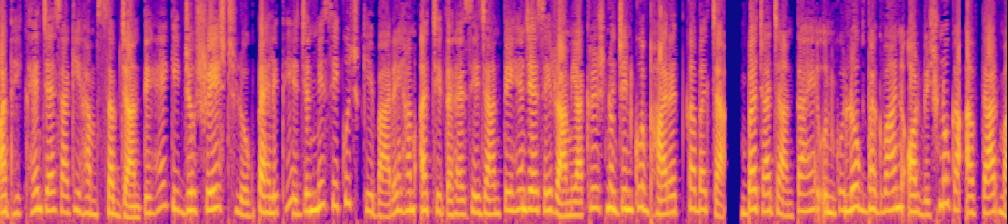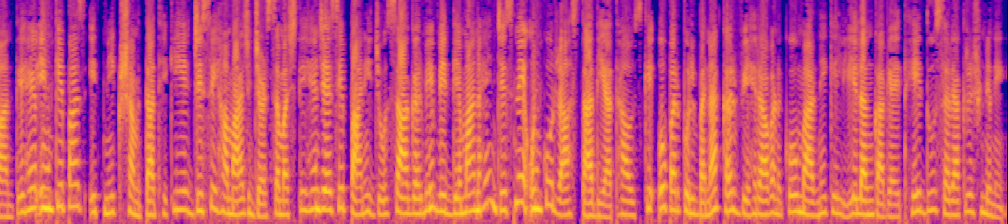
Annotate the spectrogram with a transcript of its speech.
अधिक है, जैसा कि हम सब जानते हैं कि जो श्रेष्ठ लोग पहले थे, जिनमें से कुछ के बारे हम अच्छी तरह से जानते हैं, जैसे राम या कृष्ण, जिनको भारत का बच्चा बचा जानता है, उनको लोग भगवान और विष्णु का अवतार मानते हैं। इनके पास इतनी क्षमता थी कि ये जिसे हम आज जड़ समझते हैं, जैसे पानी जो सागर में विद्यमान है, जिसने उनको रास्ता दिया था, उसके ऊपर पुल बनाकर वेहरावण को मारने के लिए लंका गए थे। दूसरा कृष्ण ने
